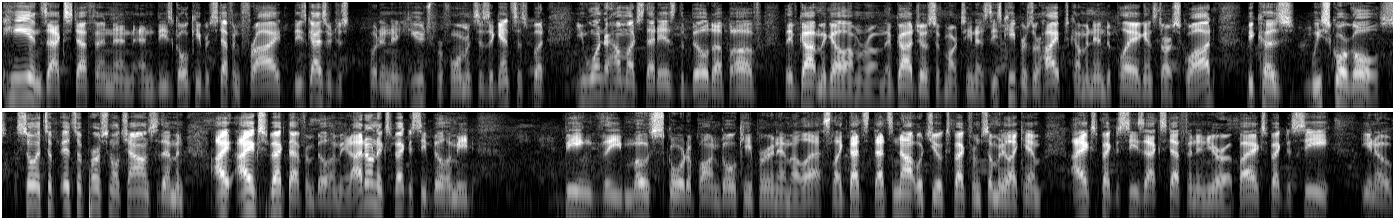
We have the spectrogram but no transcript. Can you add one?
he and Zach Steffen and, and these goalkeepers, Stefan Frei, these guys are just putting in huge performances against us. But you wonder how much that is the buildup of they've got Miguel Almiron, they've got Josef Martinez. These keepers are hyped coming in to play against our squad because we score goals. So it's a it's a personal challenge to them, and I, I expect that from Bill Hamid. I don't expect to see Bill Hamid being the most scored upon goalkeeper in MLS. Like that's that's not what you expect from somebody like him. I expect to see Zach Steffen in Europe. I expect to see you know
